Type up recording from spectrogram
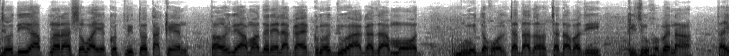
যদি আপনারা সবাই একত্রিত থাকেন, তাহলে আমাদের এলাকায় কোনো জুয়া, গাজা, মদ, ভূমি দখল, চাঁদা, চাঁদাবাজি কিছু হবে না। তাই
